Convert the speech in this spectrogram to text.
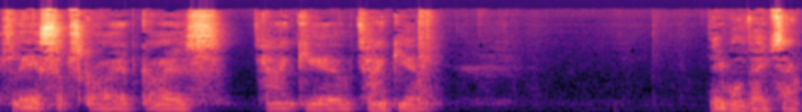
Please subscribe, guys. Thank you. Thank you. D1 Vapes out.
